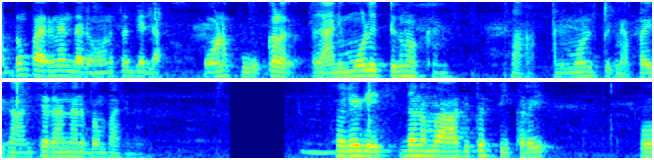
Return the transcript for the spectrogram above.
അപ്പം പറയണത് എന്താ പറയുക ഓണസദ്യ അല്ല. ഓണപ്പൂക്കൾ അത് അനുമോൾ ഇട്ടുകണൊക്കെയാണ് ആ അനുമോൾ ഇട്ടുകണേ അപ്പം അത് കാണിച്ചു തരാമെന്നാണ് ഇപ്പം പറയണത്. ഹലോ ഗൈസ് ഇതാണ് നമ്മൾ ആദ്യത്തെ സ്പീക്കർ അപ്പോൾ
